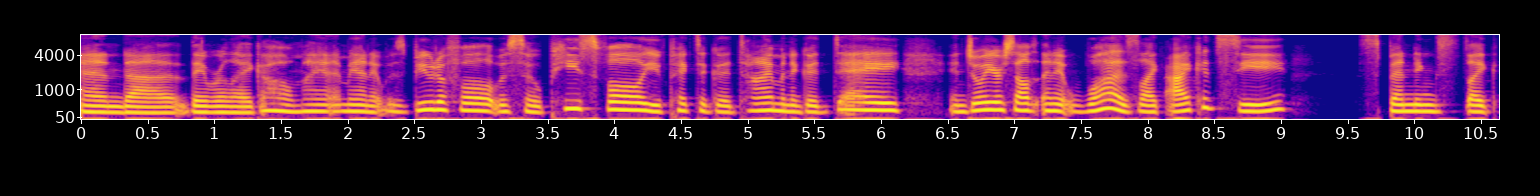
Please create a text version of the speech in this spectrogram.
and uh, they were like, "Oh my man, it was beautiful. It was so peaceful. You've picked a good time and a good day. Enjoy yourselves." And it was like I could see spending like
